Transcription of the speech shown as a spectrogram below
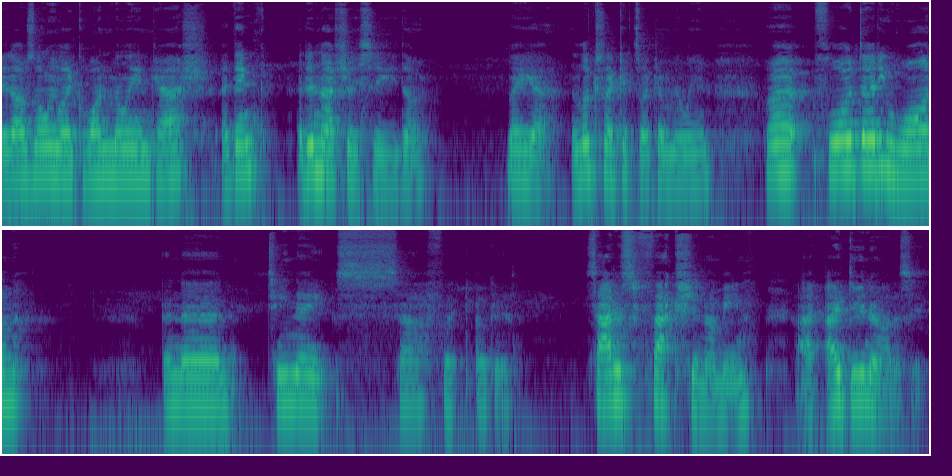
Okay, that was only like 1 million cash, I think. I didn't actually see, though. But yeah, it looks like it's like a million. Alright, floor 31. And then teenage Saffic, okay. Satisfaction, I mean. I, I do know how to say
